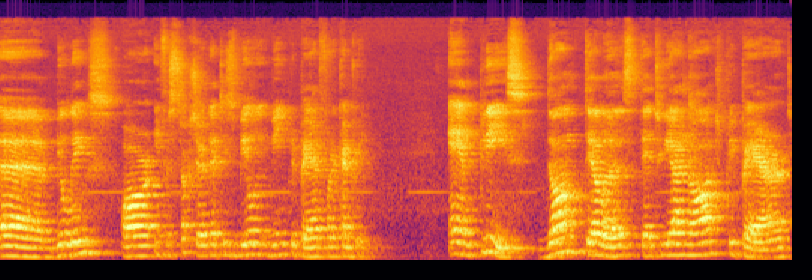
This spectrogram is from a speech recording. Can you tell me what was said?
uh, buildings or infrastructure that is being, being prepared for a country. And please don't tell us that we are not prepared,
